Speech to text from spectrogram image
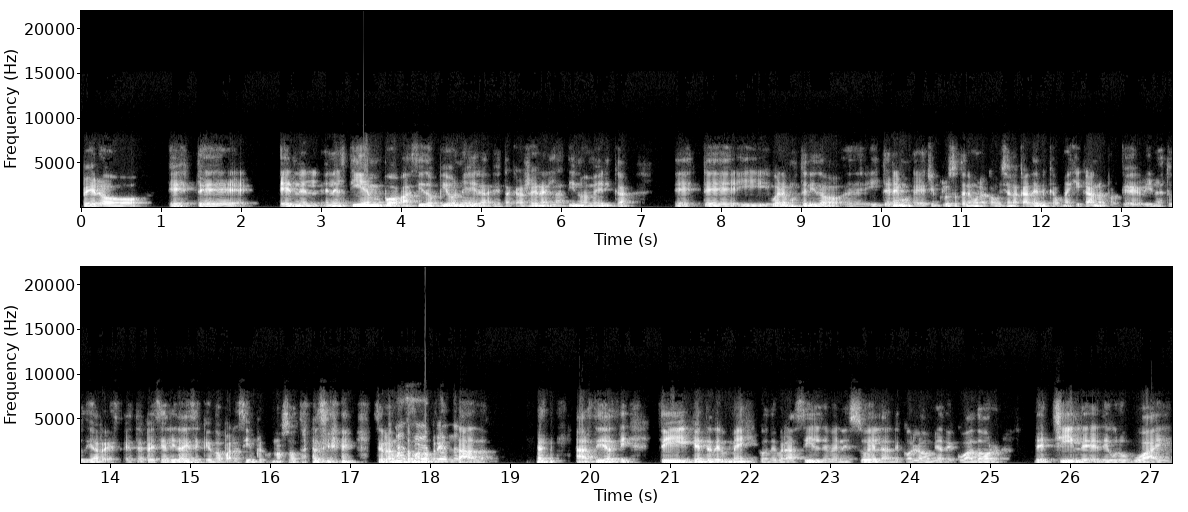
Pero este, en el, en el tiempo ha sido pionera esta carrera en Latinoamérica. Este, y bueno, hemos tenido, eh, y tenemos, de hecho, incluso tenemos la comisión académica un mexicano, porque vino a estudiar esta especialidad y se quedó para siempre con nosotros, así que se lo hemos tomado prestado. así, así. Sí, gente de México, de Brasil, de Venezuela, de Colombia, de Ecuador, de Chile, de Uruguay,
